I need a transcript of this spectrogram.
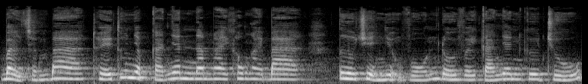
7.3 Thuế thu nhập cá nhân năm 2023 từ chuyển nhượng vốn đối với cá nhân cư trú.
